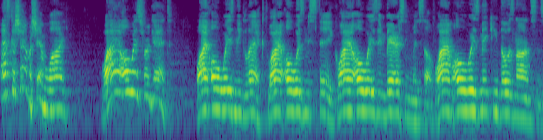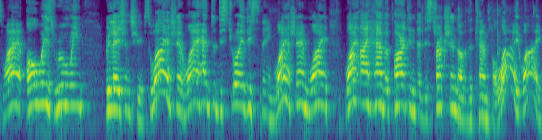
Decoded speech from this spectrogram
ask Hashem, Hashem, why? Why always forget? Why always neglect? Why always mistake? Why always embarrassing myself? Why I'm always making those nonsense? Why I always ruining relationships. Why Hashem? Why I had to destroy this thing? Why Hashem? Why why I have a part in the destruction of the temple? Why? Why?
